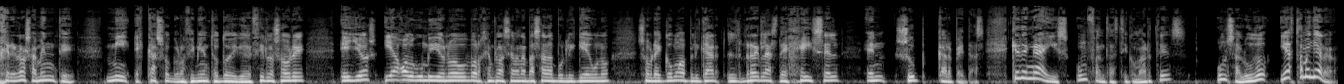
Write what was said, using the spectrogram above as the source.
generosamente mi escaso conocimiento, todo hay que decirlo, sobre ellos y hago algún vídeo nuevo. Por ejemplo, la semana pasada publiqué uno sobre cómo aplicar reglas de Hazel en subcarpetas. Que tengáis un fantástico martes, un saludo y hasta mañana.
